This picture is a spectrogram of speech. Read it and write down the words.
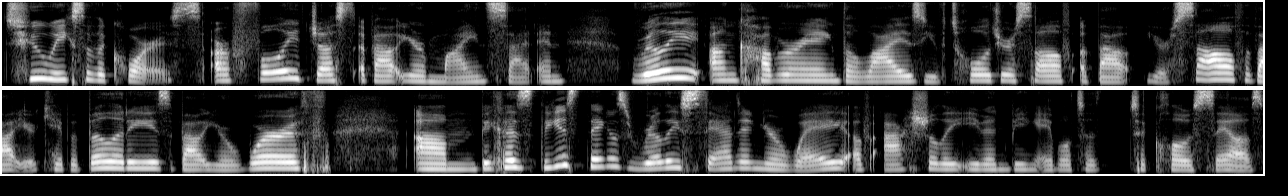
two weeks of the course are fully just about your mindset and really uncovering the lies you've told yourself about yourself, about your capabilities, about your worth. Um, because these things really stand in your way of actually even being able to, to close sales.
